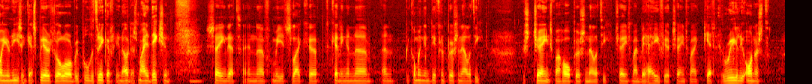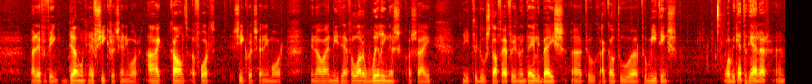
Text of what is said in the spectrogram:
on your knees and get spiritual, or we pull the trigger. You know, that's my addiction. Saying that, and uh, for me, it's like uh, getting an um, and becoming a different personality. Just change my whole personality, change my behavior, change my get really honest about everything. Don't have secrets anymore. I can't afford secrets anymore. You know, I need to have a lot of willingness because I need to do stuff every on a daily basis. Uh, to I go to uh, to meetings where we get together and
